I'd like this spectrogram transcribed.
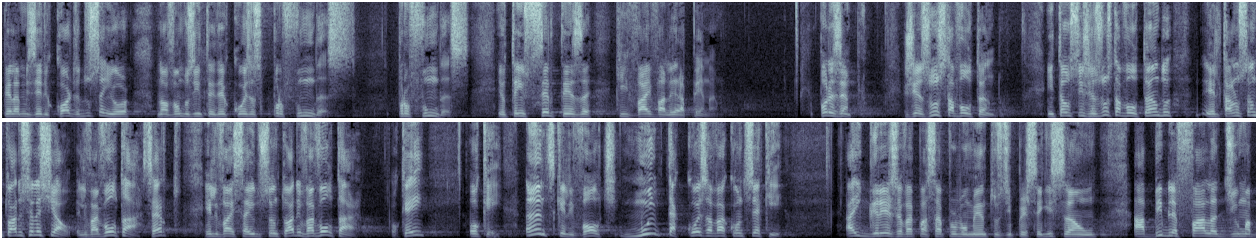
pela misericórdia do Senhor, nós vamos entender coisas profundas, profundas. Eu tenho certeza que vai valer a pena. Por exemplo, Jesus está voltando. Então, se Jesus está voltando, ele está no santuário celestial, ele vai voltar, certo? Ele vai sair do santuário e vai voltar, ok? Ok. Antes que ele volte, muita coisa vai acontecer aqui. A igreja vai passar por momentos de perseguição. A Bíblia fala de uma,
